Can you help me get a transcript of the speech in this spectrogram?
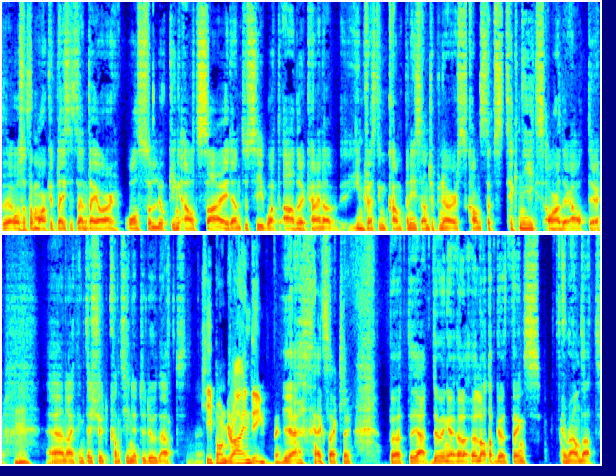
uh, also for marketplaces, and they are also looking outside and to see what other kind of interesting companies, entrepreneurs, concepts, techniques are there out there. Mm. And I think they should continue to do that. Keep on grinding. Yeah, exactly. But yeah, doing a, a lot of good things around that.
